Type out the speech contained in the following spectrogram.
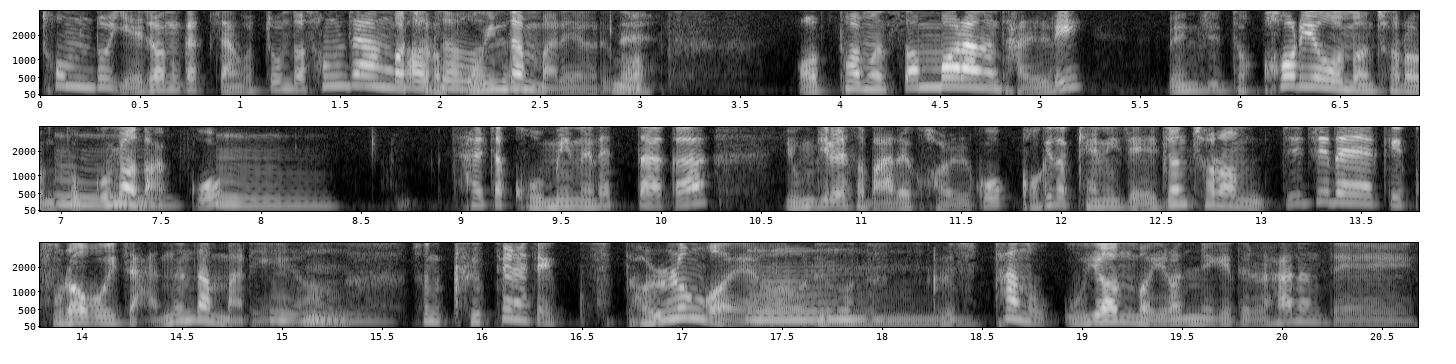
톰도 예전 같지 않고 좀 더 성장한 것처럼 맞아, 보인단 말이에요. 그리고 네. 어텀은 썸머랑은 달리 왠지 더 커리어 우먼처럼 또 음. 꾸며놨고 음. 살짝 고민을 했다가 용기를 해서 말을 걸고 거기서 괜히 이제 예전처럼 찌질하게 굴어 보이지 않는단 말이에요. 음. 저는 그 편이 되게 구- 별론 거예요. 음. 그리고 음. 그리고 숱한 우- 우연 뭐 이런 얘기들을 하는데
